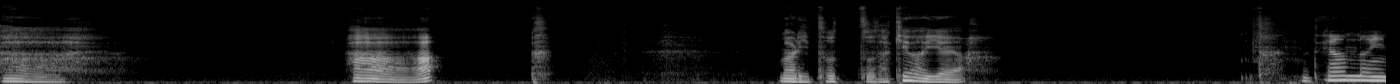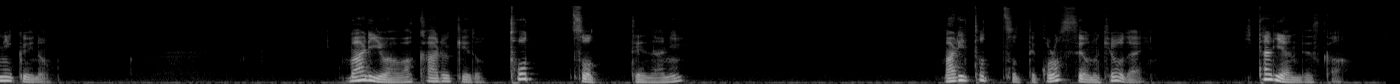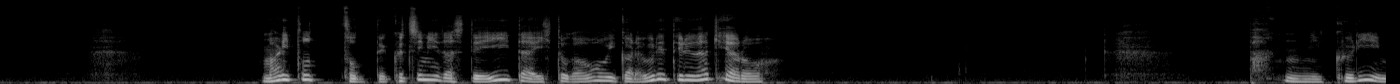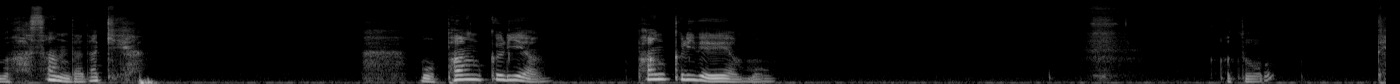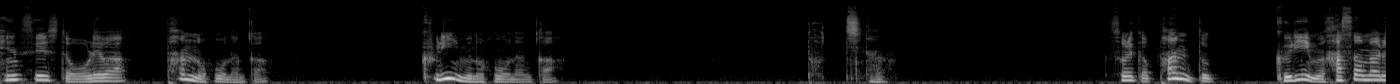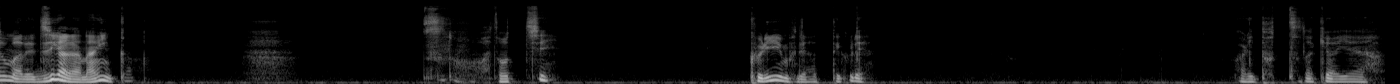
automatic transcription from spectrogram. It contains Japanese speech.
はあ。はあ。マリトッツォだけは嫌や。なんであんな言いにくいの？マリはわかるけど、トッツォって何？マリトッツォってコロッセオの兄弟？イタリアンですか？マリトッツォって口に出して言いたい人が多いから売れてるだけやろ。パンにクリーム挟んだだけや。もうパンクリやん。パンクリでええやんもう。あと転生した俺はパンの方なんかクリームの方なんかどっちなん？それかパンとクリーム挟まるまで自我がないんか？頭脳はどっち？クリームであってくれ。マリトッツォだけは嫌や。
